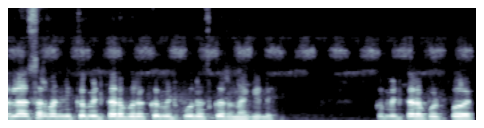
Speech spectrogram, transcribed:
त्याला सर्वांनी कमेंट करा बरं. कमेंट कोणच करणं गेले कमेंट करा पटपट.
